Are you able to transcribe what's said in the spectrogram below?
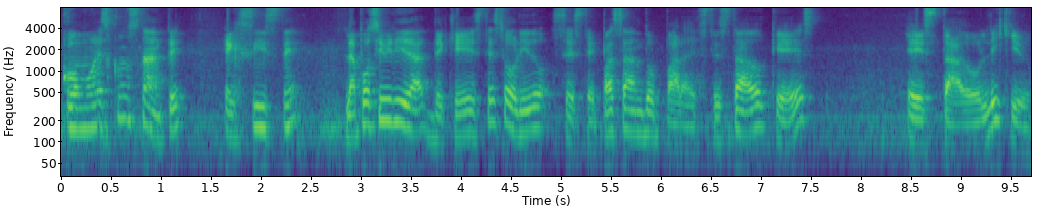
Como es constante, existe la posibilidad de que este sólido se esté pasando para este estado que es estado líquido.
